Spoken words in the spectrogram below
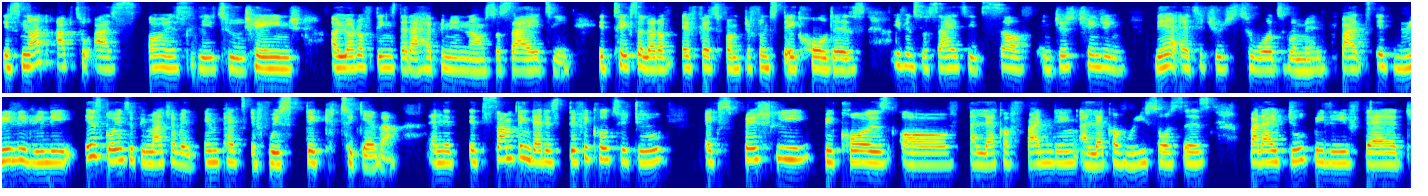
is not up to us, obviously, to change a lot of things that are happening in our society. It takes a lot of efforts from different stakeholders, even society itself, in just changing their attitudes towards women. But it really, really is going to be much of an impact if we stick together. And it, it's something that is difficult to do especially because of a lack of funding, a lack of resources. But I do believe that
